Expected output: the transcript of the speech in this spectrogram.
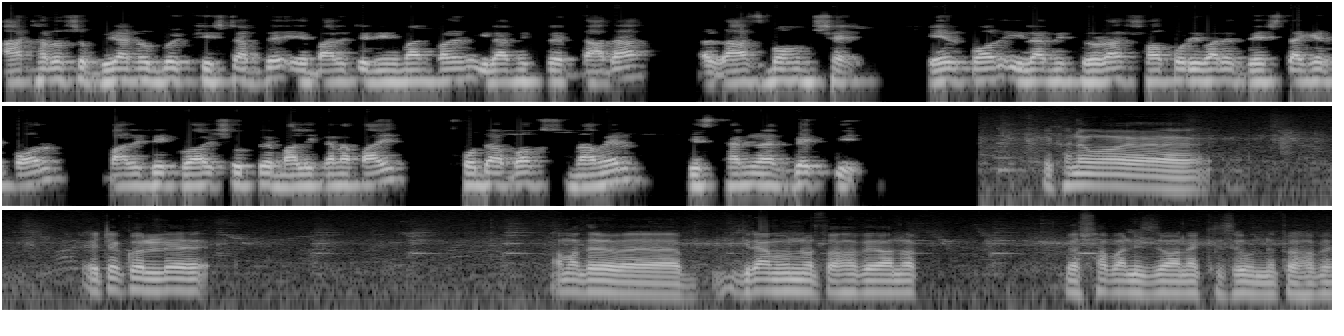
আঠারোশো বিরানব্বই খ্রিস্টাব্দে এ বাড়িটি নির্মাণ করেন ইলামিত্রের দাদা রাজমোহন সেন। এরপর ইলামিত্ররা সপরিবারে দেশ ত্যাগের পর বাড়িটি ক্রয় সূত্রে মালিকানা পায় খোদা বক্স নামের স্থানীয় এক ব্যক্তি। এখানেও আহ, এটা করলে আমাদের গ্রাম উন্নত হবে, অনেক ব্যবসা বাণিজ্য অনেক কিছু উন্নত হবে,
